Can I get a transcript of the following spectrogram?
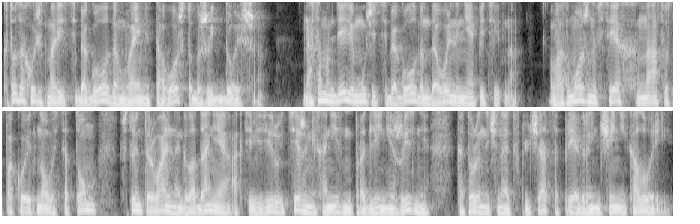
Кто захочет морить себя голодом во имя того, чтобы жить дольше? На самом деле мучить себя голодом довольно неаппетитно – Возможно, всех нас успокоит новость о том, что интервальное голодание активизирует те же механизмы продления жизни, которые начинают включаться при ограничении калорий.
